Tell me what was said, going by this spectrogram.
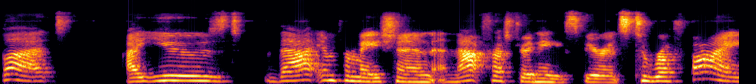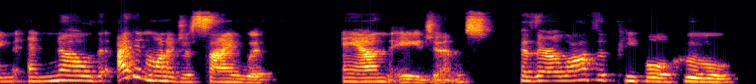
But I used that information and that frustrating experience to refine and know that I didn't want to just sign with an agent because there are lots of people who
